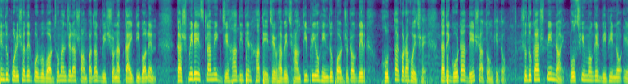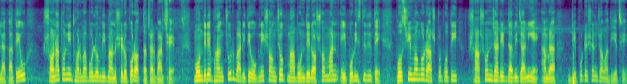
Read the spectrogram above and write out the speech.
হিন্দু পরিষদের পূর্ব বর্ধমান জেলা সম্পাদক বিশ্বনাথ কাইতি বলেন, কাশ্মীরে ইসলামিক জেহাদিদের হাতে যেভাবে শান্তিপ্রিয় হিন্দু পর্যটকদের হত্যা করা হয়েছে, তাতে গোটা দেশ আতঙ্কিত। শুধু কাশ্মীর নয়, পশ্চিমবঙ্গের বিভিন্ন এলাকাতেও সনাতনী ধর্মাবলম্বী মানুষের ওপর অত্যাচার বাড়ছে। মন্দিরে ভাঙচুর, বাড়িতে অগ্নিসংযোগ মা বোনদের অসম্মান এই পরিস্থিতিতে পশ্চিমবঙ্গ রাষ্ট্রপতি শাসন জারির দাবি জানিয়ে আমরা ডেপুটেশন জমা দিয়েছি।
